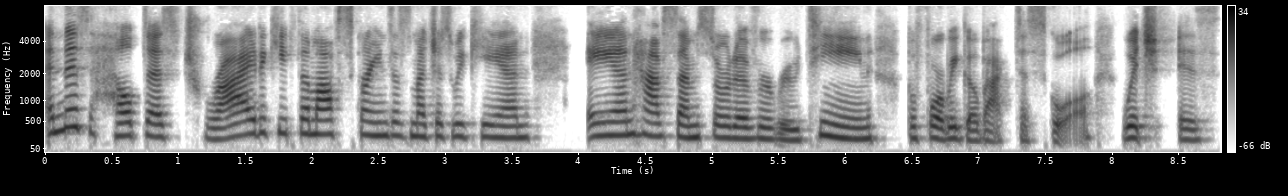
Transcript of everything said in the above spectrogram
And this helped us try to keep them off screens as much as we can and have some sort of a routine before we go back to school, which is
